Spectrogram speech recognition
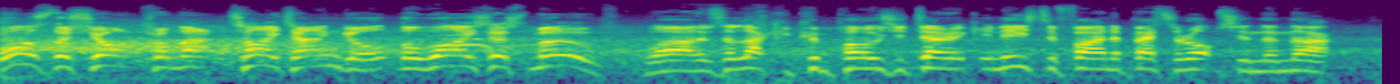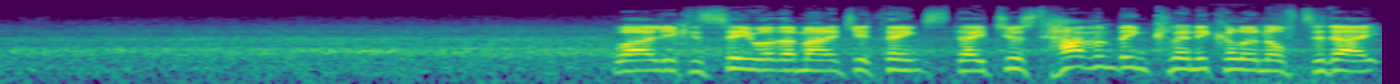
Was the shot from that tight angle the wisest move? Well, there's a lack of composure, Derek. He needs to find a better option than that. Well, you can see what the manager thinks. They just haven't been clinical enough today.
